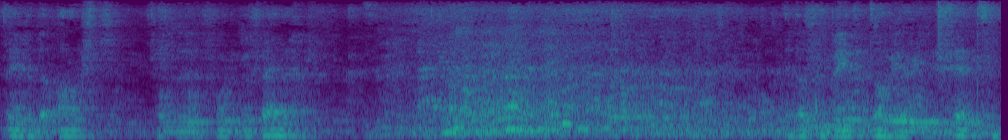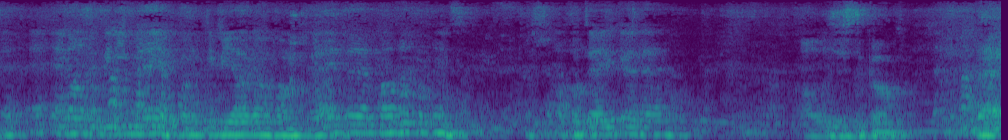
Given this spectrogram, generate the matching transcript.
tegen de angst van de, voor de beveiliger. En dat verbetert dan weer je set. En, en- als ik die niet mee heb, kan ik die bij jou dan gewoon krijgen? Mag dat of niet? Dus apotheker, eh, Alles is te koop. Nee.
